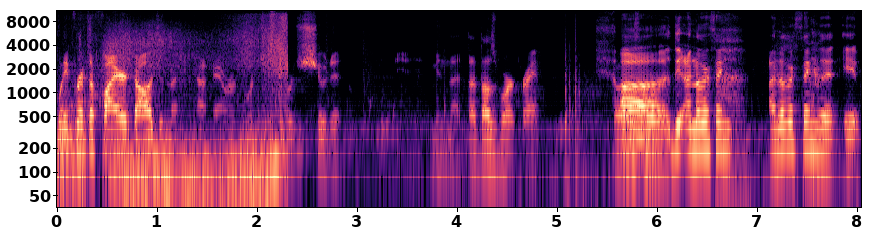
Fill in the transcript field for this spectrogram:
wait for it to fire, dodge, and then okay, or, or, just, or just shoot it. I mean that, that does work, right? That does Uh, work. the another thing, another thing that it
